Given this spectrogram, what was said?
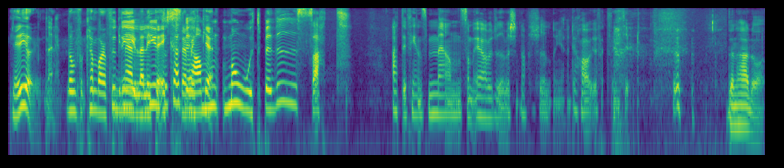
Nej det gör det inte. Nej. De kan bara få så gnälla det, lite extra mycket. Det är inte så att vi har motbevisat att det finns män som överdriver sina förkylningar. Det har vi faktiskt inte gjort. Den här då.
